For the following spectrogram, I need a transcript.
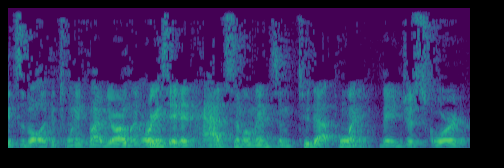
gets the ball at the 25 yard line. Oregon State had had some momentum to that point. They just scored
